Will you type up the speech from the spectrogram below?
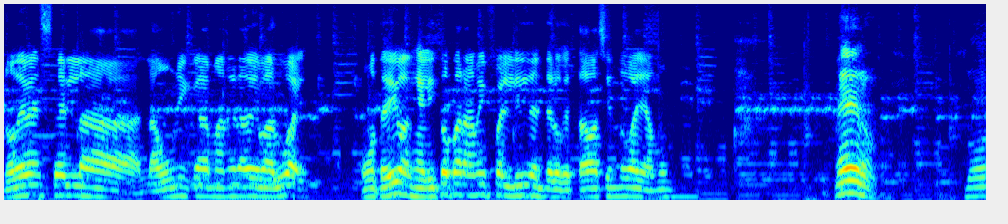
no deben ser la, la, única manera de evaluar. Como te digo, Angelito para mí fue el líder de lo que estaba haciendo Bayamón. Pero, no,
